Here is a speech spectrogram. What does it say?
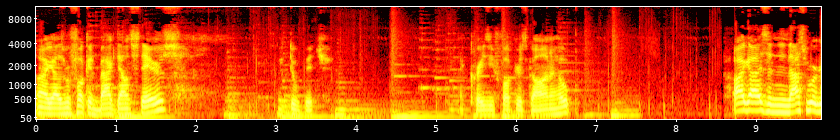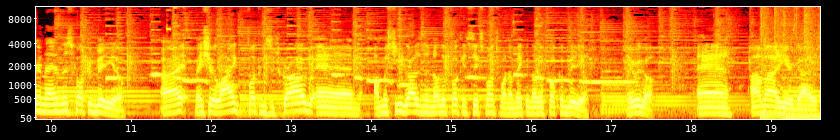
Alright guys, we're fucking back downstairs. We do, bitch. That crazy fucker's gone, I hope. Alright guys, and that's where we're gonna end this fucking video. Alright, make sure to like, fucking subscribe, and I'm gonna see you guys in another fucking six months when I make another fucking video. Here we go. And I'm out of here, guys.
